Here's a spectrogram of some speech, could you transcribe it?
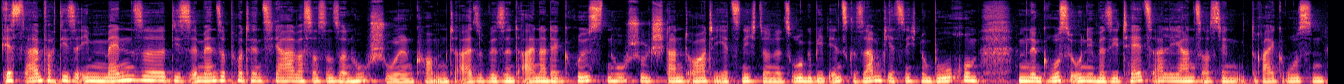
ist einfach diese immense, dieses immense Potenzial, was aus unseren Hochschulen kommt. Also wir sind einer der größten Hochschulstandorte, jetzt nicht nur ins Ruhrgebiet insgesamt, jetzt nicht nur Bochum, haben eine große Universitätsallianz aus den drei großen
